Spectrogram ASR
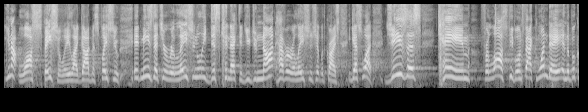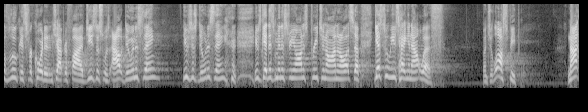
you're not lost spatially like God misplaced you. It means that you're relationally disconnected. You do not have a relationship with Christ. And guess what? Jesus came for lost people. In fact, one day in the book of Luke, it's recorded in chapter 5, Jesus was out doing his thing. He was just doing his thing. he was getting his ministry on, his preaching on, and all that stuff. Guess who he was hanging out with? A bunch of lost people. Not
